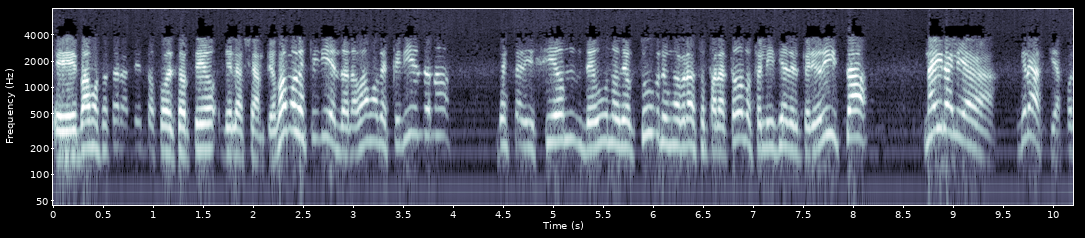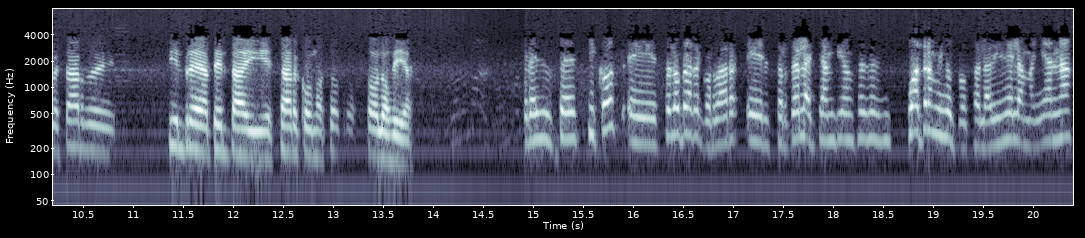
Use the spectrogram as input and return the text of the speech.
eh, vamos a estar atentos con el sorteo de la Champions. Vamos despidiéndonos, vamos despidiéndonos de esta edición de 1 de octubre. Un abrazo para todos, feliz día del periodista. Naira Aliaga, gracias por estar eh, siempre atenta y estar con nosotros todos los días. Gracias a ustedes, chicos. Eh, solo para recordar, el sorteo de la Champions es en cuatro minutos a las 10 de la mañana.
